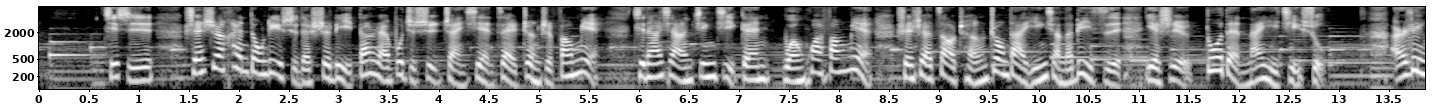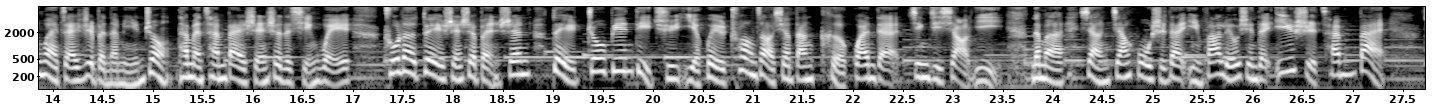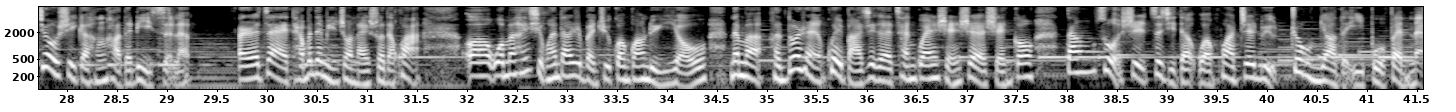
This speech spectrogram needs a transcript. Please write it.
其实，神社撼动历史的势力，当然不只是展现在政治方面，其他像经济跟文化方面，神社造成重大影响的例子也是多得难以计数。而另外，在日本的民众，他们参拜神社的行为，除了对神社本身，对周边地区也会创造相当可观的经济效益。那么，像江户时代引发流行的伊势参拜，就是一个很好的例子了。而在台湾的民众来说的话，呃，我们很喜欢到日本去观光旅游。那么很多人会把这个参观神社神宫当做是自己的文化之旅重要的一部分呢。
